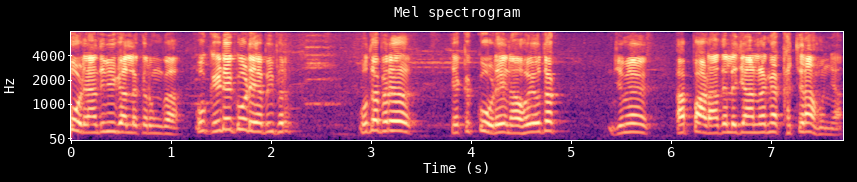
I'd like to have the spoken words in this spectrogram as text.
ਘੋੜਿਆਂ ਦੀ ਵੀ ਗੱਲ ਕਰੂੰਗਾ। ਉਹ ਕਿਹੜੇ ਘੋੜੇ ਆ ਵੀ ਫਿਰ? ਉਹ ਤਾਂ ਫਿਰ ਇੱਕ ਘੋੜੇ ਨਾ ਹੋਏ, ਉਹ ਤਾਂ ਜਿਵੇਂ ਆ ਪਹਾੜਾਂ ਤੇ ਲਿਜਾਣ ਵਾਲੀਆਂ ਖੱਚਰਾਂ ਹੋਈਆਂ।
